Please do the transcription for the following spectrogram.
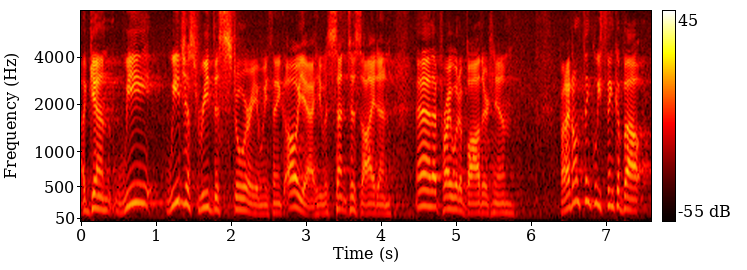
Again, we, we just read this story and we think, oh, yeah, he was sent to Zidon. Eh, that probably would have bothered him. But I don't think we think about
